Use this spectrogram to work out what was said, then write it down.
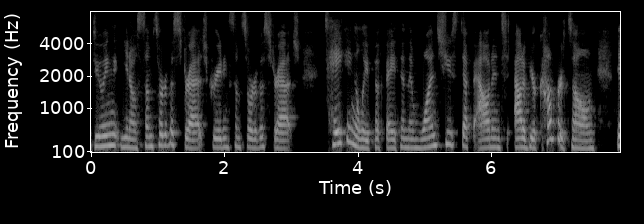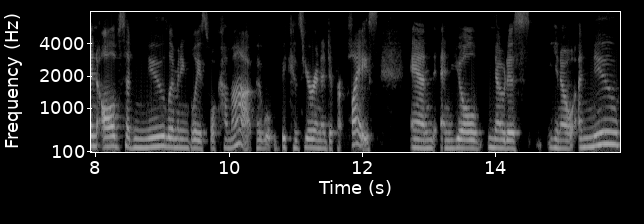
Doing you know some sort of a stretch creating some sort of a stretch taking a leap of faith and then once you step out into out of your comfort zone then all of a sudden new limiting beliefs will come up will, because you're in a different place. And and you'll notice you know a new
